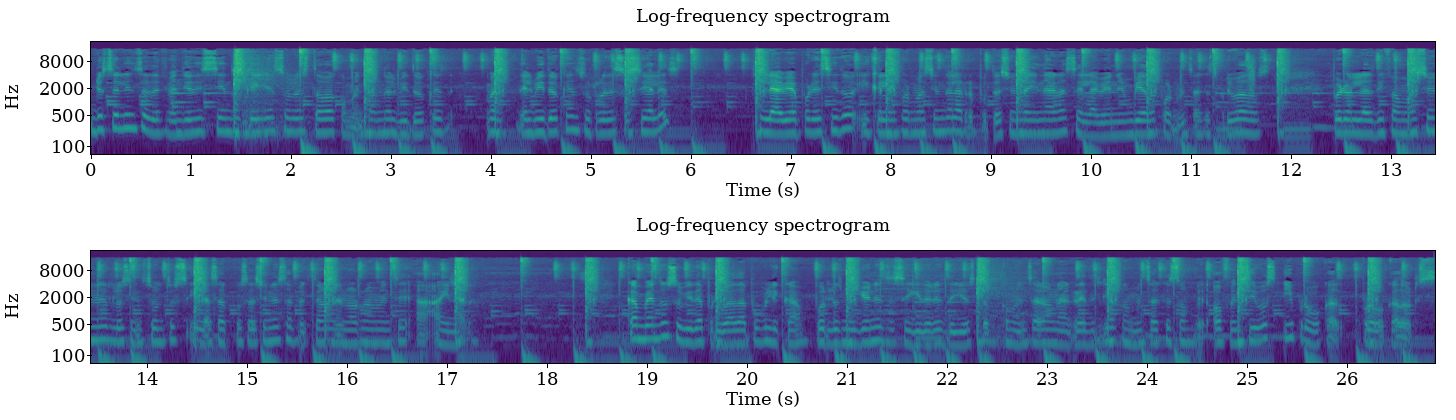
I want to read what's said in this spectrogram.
Jocelyn se defendió diciendo que ella solo estaba comentando el video que, el video que en sus redes sociales le había aparecido y que la información de la reputación de Ainara se la habían enviado por mensajes privados, pero las difamaciones, los insultos y las acusaciones afectaron enormemente a Ainara. Cambiando su vida privada pública, pues los millones de seguidores de Yostop comenzaron a agredirla con mensajes ofensivos y provocadores.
